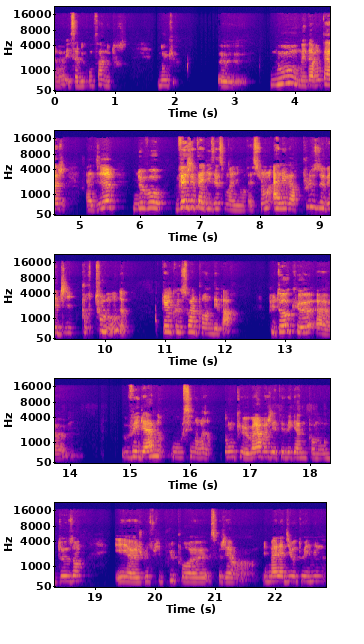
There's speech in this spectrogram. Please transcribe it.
euh, et ça nous concerne tous. Donc, euh, nous, on est davantage à dire mieux vaut végétaliser son alimentation, aller vers plus de veggie pour tout le monde, quel que soit le point de départ, plutôt que vegan ou sinon rien. Donc voilà, moi j'ai été vegan pendant deux ans et je ne le suis plus pour parce que j'ai une maladie auto-immune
